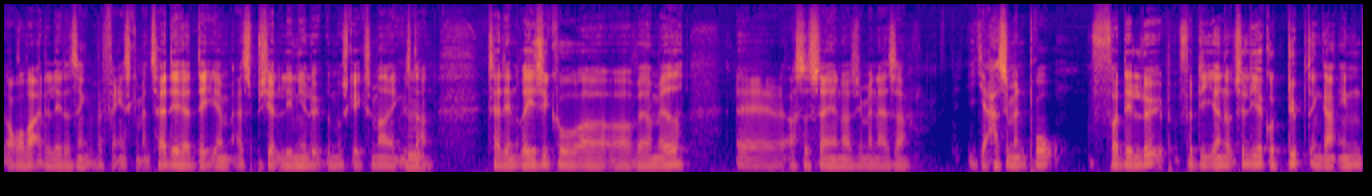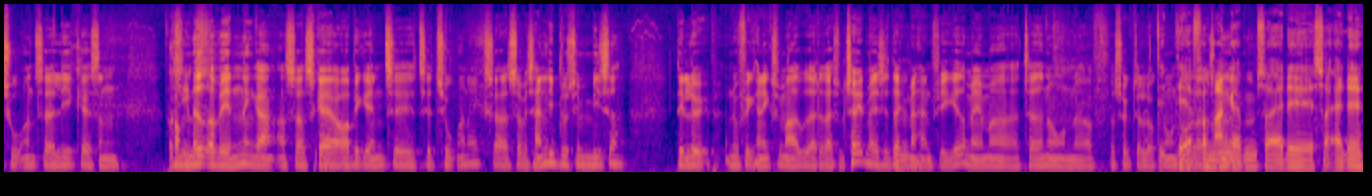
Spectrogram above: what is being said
overveje det lidt og tænke, hvad fanden skal man tage det her DM, altså specielt linjeløbet, måske ikke så meget enkeltstart, mm. tage den risiko og, og være med. Øh, og så sagde han også, men altså, jeg har simpelthen brug for det løb, fordi jeg er nødt til lige at gå dybt en gang inden turen, så jeg lige kan sådan komme ned og vende en gang, og så skal jeg op igen til, til turen. Ikke? Så, så hvis han lige pludselig misser det løb. Nu fik han ikke så meget ud af det resultatmæssigt i dag, Mm. men han fik med mig taget nogen og forsøgt at lukke Det, nogle det er for og mange af dem, så er det, så er det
